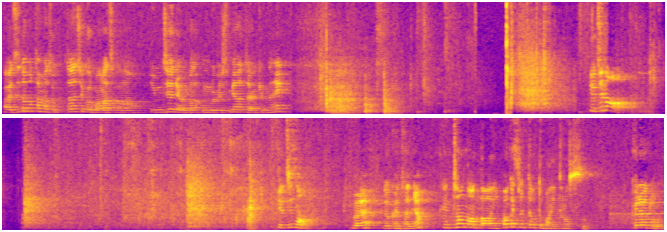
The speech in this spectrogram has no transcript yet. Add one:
알지도 못하면서 그딴 식으로 말하지 마. 임지은이 얼마나 공부를 열심히 하는지 알겠나 해? 예진아! 예진아, 왜? 너 괜찮냐? 괜찮아. 나 입학했을 때부터 많이 들었어. 그래도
